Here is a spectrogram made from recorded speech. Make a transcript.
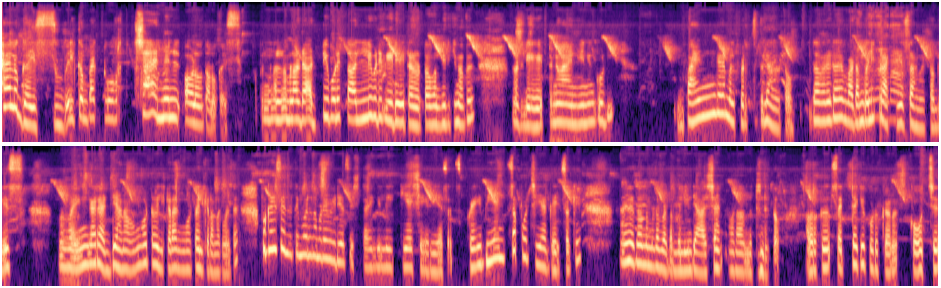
Hello guys welcome back to our channel ഓൾ ഓഫ് തളു ഗൈസ് അപ്പം നല്ല നമ്മളവിടെ അടിപൊളി തല്ലുപിടി വീഡിയോ ആയിട്ടാണ് കേട്ടോ വന്നിരിക്കുന്നത്. അതിൽ ഏട്ടനും ആനേനും കൂടി ഭയങ്കര മൽപ്പിടുത്തത്തിലാണ് കേട്ടോ. ഇത് അവരുടെ വടംവലി പ്രാക്ടീസാണ് കേട്ടോ ഗൈസ് ഭയങ്കര അടിയാണ്. അങ്ങോട്ട് വിളിക്കണം അങ്ങോട്ട് വിളിക്കണം എന്നൊക്കെ പറഞ്ഞിട്ട്. അപ്പോൾ ഗൈസ് എന്നത്തെ പോലെ നമ്മുടെ വീഡിയോസ് ഇഷ്ടമായെങ്കിൽ ലൈക്ക് ചെയ്യുക ഷെയർ ചെയ്യുക സബ്സ്ക്രൈബ് ചെയ്യുക സപ്പോർട്ട് ചെയ്യുക ഗൈസ് ഓക്കെ അതിനകത്ത് നമ്മുടെ വടംവലിന്റെ ആശാൻ അവിടെ വന്നിട്ടുണ്ട് കേട്ടോ. അവർക്ക് സെറ്റാക്കി കൊടുക്കുകയാണ് കോച്ച്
